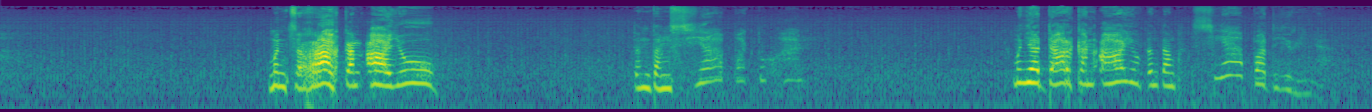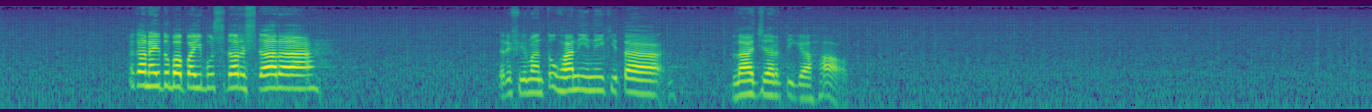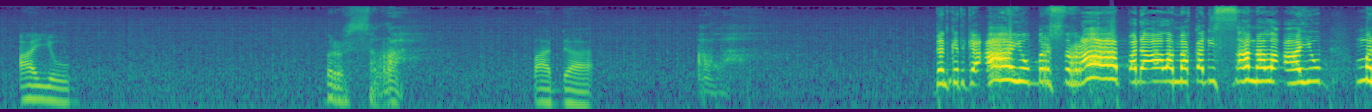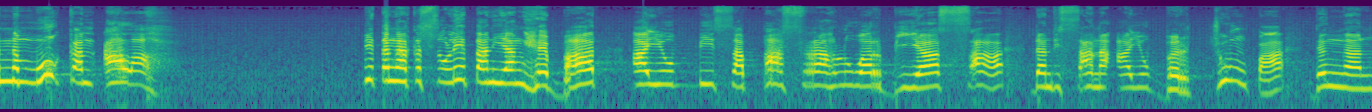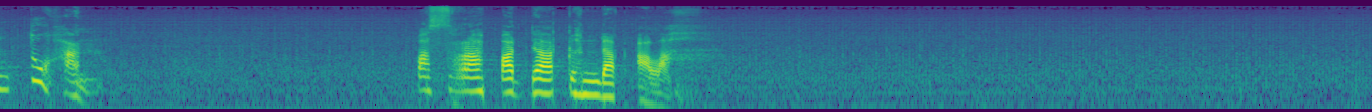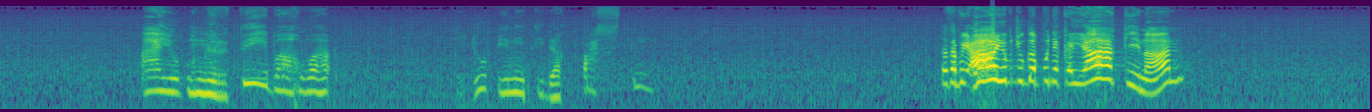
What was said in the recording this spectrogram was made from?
Mencerahkan Ayub tentang siapa Tuhan. Menyadarkan Ayub tentang siapa dirinya. Karena itu Bapak Ibu Saudara-saudara, dari firman Tuhan ini kita belajar tiga hal. Ayub berserah pada Allah. Dan ketika Ayub berserah pada Allah, maka di sanalah Ayub menemukan Allah. Di tengah kesulitan yang hebat, Ayub bisa pasrah luar biasa dan di sana Ayub berjumpa dengan Tuhan. Pasrah pada kehendak Allah. Ayub mengerti bahwa hidup ini tidak pasti Tetapi Ayub juga punya keyakinan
